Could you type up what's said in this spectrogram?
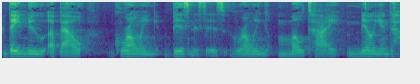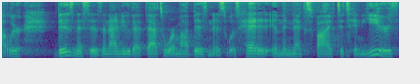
they knew about growing businesses, growing multi million dollar businesses. And I knew that that's where my business was headed in the next five to 10 years.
